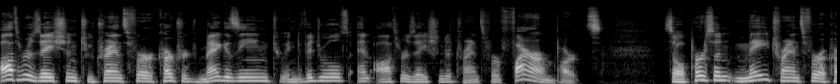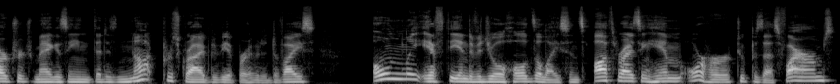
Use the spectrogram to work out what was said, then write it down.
authorization to transfer cartridge magazine to individuals and authorization to transfer firearm parts. So a person may transfer a cartridge magazine that is not prescribed to be a prohibited device only if the individual holds a license authorizing him or her to possess firearms,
